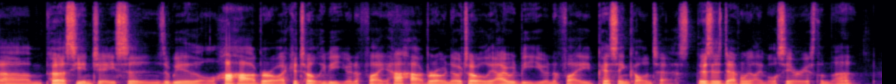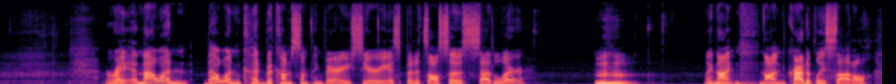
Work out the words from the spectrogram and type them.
um, Percy and Jason's weird little haha bro, I could totally beat you in a fight. Haha bro, no, totally, I would beat you in a fight. Pissing contest. This is definitely like more serious than that. Right, and that one that one could become something very serious, but it's also subtler. hmm like not not incredibly subtle,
